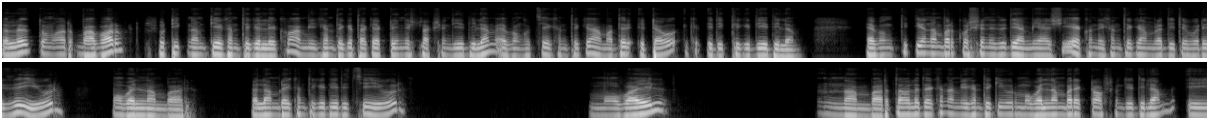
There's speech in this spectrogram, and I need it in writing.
তাহলে তোমার বাবার সঠিক নামটি এখান থেকে লেখো। আমি এখান থেকে তাকে একটা ইনস্ট্রাকশন দিয়ে দিলাম এবং হচ্ছে এখান থেকে আমাদের এটাও এদিক থেকে দিয়ে দিলাম। এবং তৃতীয় নাম্বার কোশ্চেনে যদি আমি আসি, এখন এখান থেকে আমরা দিতে পারি যে ইউর মোবাইল নাম্বার তাহলে আমরা এখান থেকে দিয়ে দিচ্ছি ইউর মোবাইল নাম্বার তাহলে দেখেন আমি এখান থেকে ইউর মোবাইল নাম্বার একটা অপশন দিয়ে দিলাম। এই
